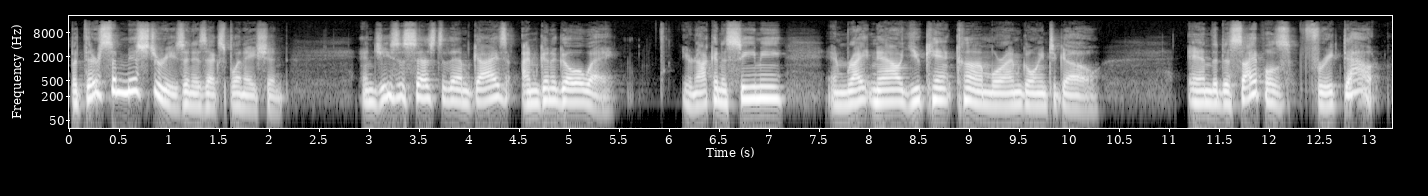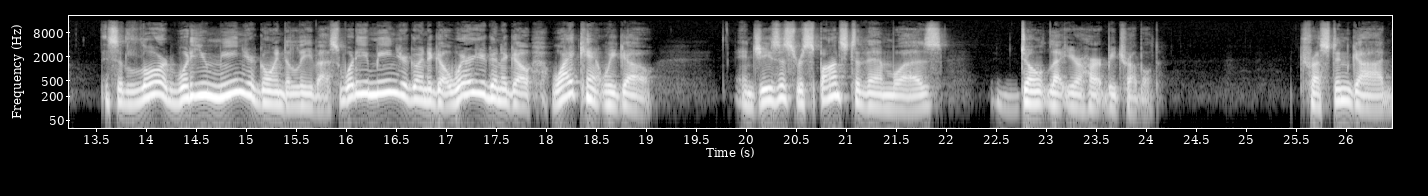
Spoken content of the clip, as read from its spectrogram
But there's some mysteries in his explanation. And Jesus says to them, Guys, I'm going to go away. You're not going to see me. And right now, you can't come where I'm going to go. And the disciples freaked out. They said, Lord, what do you mean you're going to leave us? What do you mean you're going to go? Where are you going to go? Why can't we go? And Jesus' response to them was, Don't let your heart be troubled. Trust in God,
